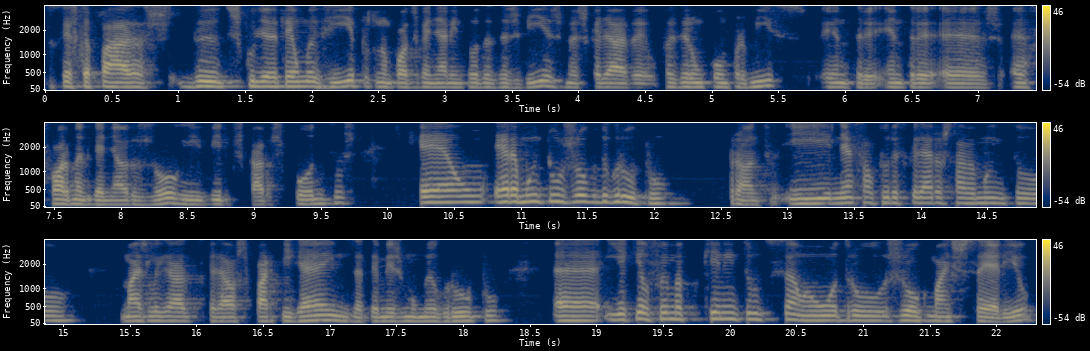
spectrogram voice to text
tu seres capaz de, de, escolher até uma via, porque não podes ganhar em todas as vias, mas se calhar fazer um compromisso entre, entre as, a forma de ganhar o jogo e de ir buscar os pontos, é um, era muito um jogo de grupo. Pronto, e nessa altura se calhar eu estava muito mais ligado se calhar aos party games, até mesmo o meu grupo, uh, e aquele foi uma pequena introdução a um outro jogo mais sério,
